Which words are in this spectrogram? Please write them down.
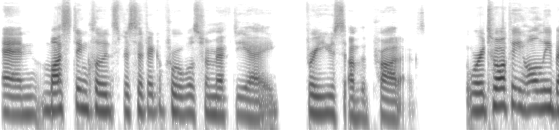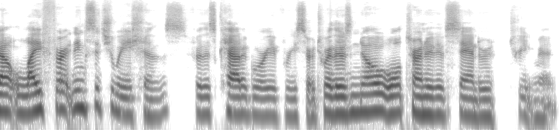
and must include specific approvals from FDA for use of the product. We're talking only about life threatening situations for this category of research where there's no alternative standard treatment.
